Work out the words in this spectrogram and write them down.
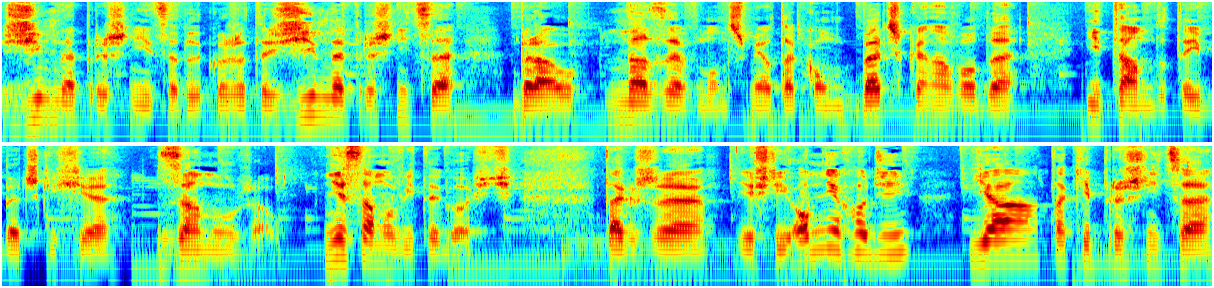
zimne prysznice, tylko że te zimne prysznice brał na zewnątrz. Miał taką beczkę na wodę i tam do tej beczki się zanurzał. Niesamowity gość. Także jeśli o mnie chodzi, ja takie prysznice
